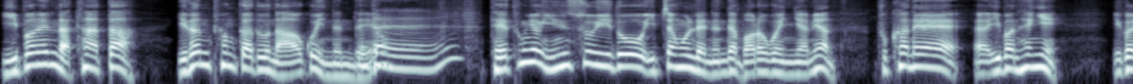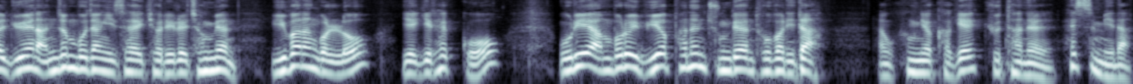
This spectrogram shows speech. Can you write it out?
이번에는 나타났다. 이런 평가도 나오고 있는데요. 네. 대통령 인수위도 입장을 냈는데 뭐라고 했냐면 북한의 이번 행위 이걸 유엔 안전보장이사의 결의를 정면 위반한 걸로 얘기를 했고 우리의 안보를 위협하는 중대한 도발이다라고 강력하게 규탄을 했습니다.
